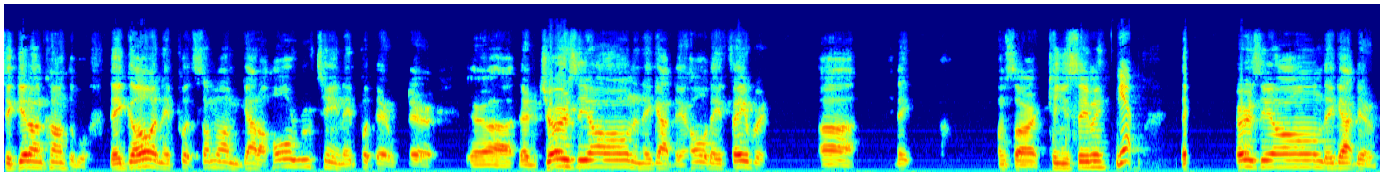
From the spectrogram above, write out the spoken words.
to get uncomfortable. They go and they put some of them got a whole routine. They put their their their uh, their jersey on and they got their whole their favorite. Uh, they, I'm sorry. Can you see me? Yep. jersey on. They got their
